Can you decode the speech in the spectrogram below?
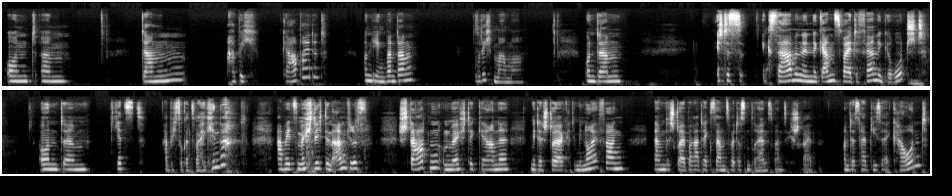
Und ähm, dann habe ich gearbeitet und irgendwann dann wurde ich Mama. Und dann ist das Examen in eine ganz weite Ferne gerutscht. Und ähm, jetzt habe ich sogar zwei Kinder. Aber jetzt möchte ich den Angriff starten und möchte gerne mit der Steuerakademie Neufang ähm, das Steuerberaterexamen 2023 schreiben. Und deshalb dieser Account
